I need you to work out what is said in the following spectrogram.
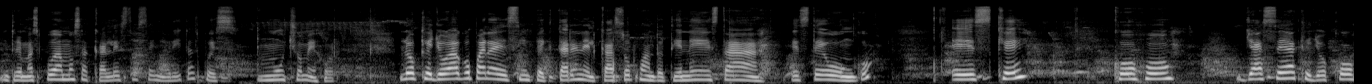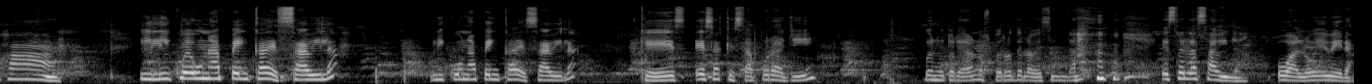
Entre más podamos sacarle estas señoritas, pues mucho mejor. Lo que yo hago para desinfectar en el caso cuando tiene este hongo es que cojo, ya sea que yo coja y licue una penca de sábila, licuo una penca de sábila, que es esa que está por allí. Bueno, torearon los perros de la vecindad. Esta es la sábila o aloe vera.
